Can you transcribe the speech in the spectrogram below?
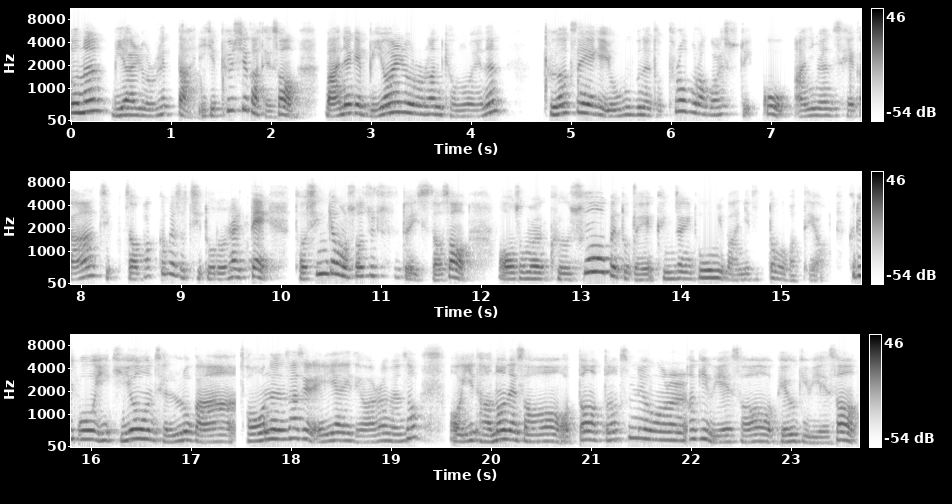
또는 미완료를 했다. 이게 표시가 돼서 만약에 미완료를 한 경우에는 그 학생에게 이 부분을 더 풀어보라고 할 수도 있고, 아니면 제가 직접 학급에서 지도를 할 때 더 신경을 써줄 수도 있어서, 어, 정말 그 수업에도 매- 굉장히 도움이 많이 됐던 것 같아요. 그리고 이 귀여운 젤로가, 저는 사실 AI 대화를 하면서, 어, 이 단원에서 어떤 어떤 학습 내용을 하기 위해서, 배우기 위해서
